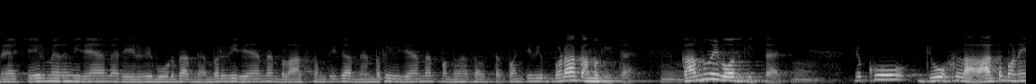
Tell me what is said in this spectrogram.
ਮੈਂ ਚੇਅਰਮੈਨ ਵੀ ਰਿਹਾ ਮੈਂ ਰੇਲਵੇ ਬੋਰਡ ਦਾ ਮੈਂਬਰ ਵੀ ਰਿਹਾ ਮੈਂ ਬਲਾਕ ਸੰਮਤੀ ਦਾ ਮੈਂਬਰ ਵੀ ਰਿਹਾ ਮੈਂ 15 ਸਾਲ ਸਰਪੰਚ ਵੀ ਬੜਾ ਕੰਮ ਕੀਤਾ ਕੰਮ ਵੀ ਬਹੁਤ ਕੀਤਾ ਹੈ। ਵੇਖੋ ਜੋ ਹਾਲਾਤ ਬਣੇ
